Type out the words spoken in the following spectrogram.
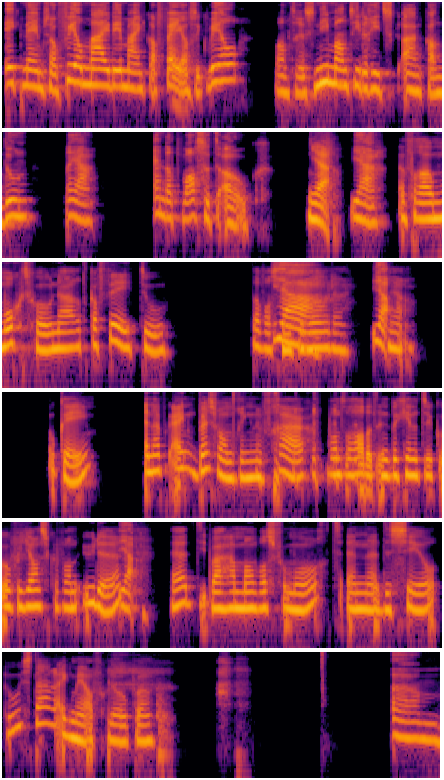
ik neem zoveel meiden in mijn café als ik wil, want er is niemand die er iets aan kan doen. Nou ja, en dat was het ook. Ja, Ja, een vrouw mocht gewoon naar het café toe. Dat was Ja. niet verboden. Ja. Oké. En dan heb ik eigenlijk best wel een dringende vraag. want we hadden het in het begin natuurlijk over Janske van Uden. Ja. Hè, die, waar haar man was vermoord. En eh, de sale. Hoe is daar eigenlijk mee afgelopen? Ehm,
